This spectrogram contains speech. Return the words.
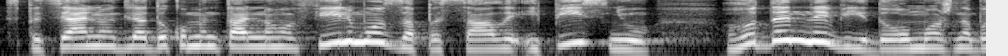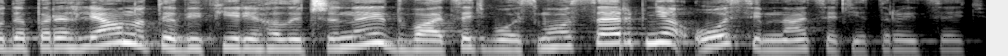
Спеціально для документального фільму записали і пісню. Годинне відео можна буде переглянути в ефірі Галичини 28 серпня о 17.30.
